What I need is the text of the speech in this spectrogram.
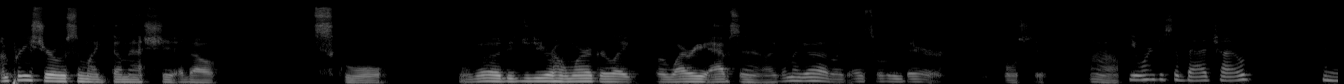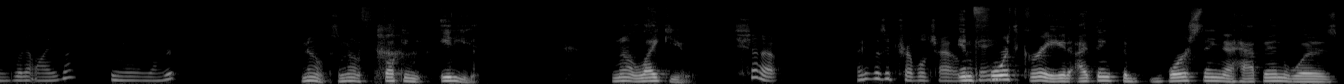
I'm pretty sure it was some like dumbass shit about school. Like, oh, did you do your homework? Or like, or why were you absent? Like, oh my god, like I was totally there. Some bullshit. I don't know. You weren't just a bad child and wouldn't lie to them when you were younger. No, because I'm not a fucking idiot. I'm not like you. Shut up. I was a troubled child. In okay? fourth grade, I think the worst thing that happened was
